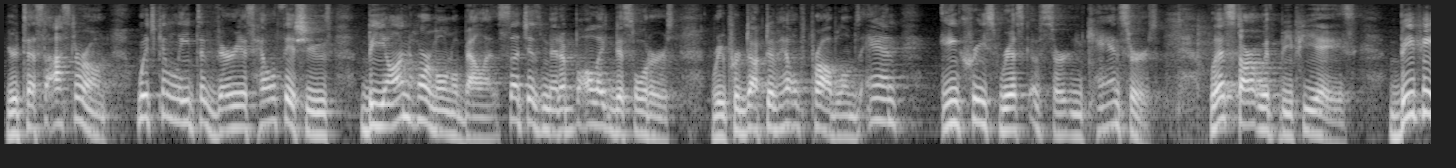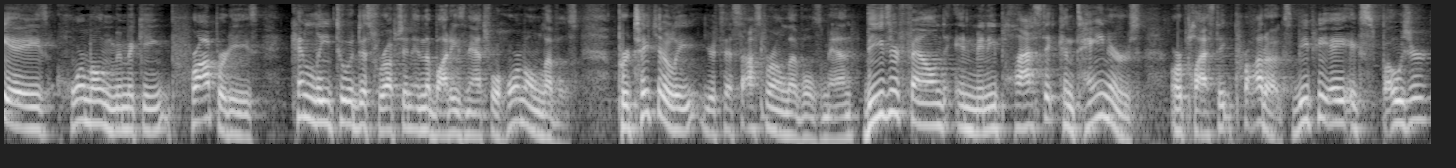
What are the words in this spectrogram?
your testosterone, which can lead to various health issues beyond hormonal balance, such as metabolic disorders, reproductive health problems, and increased risk of certain cancers. Let's start with BPAs. BPA's hormone mimicking properties can lead to a disruption in the body's natural hormone levels, particularly your testosterone levels, man. These are found in many plastic containers or plastic products. BPA exposure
